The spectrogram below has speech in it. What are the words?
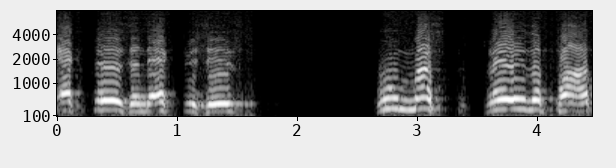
actors and actresses who must play the part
